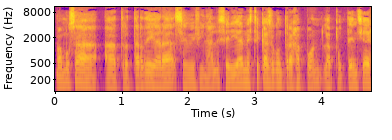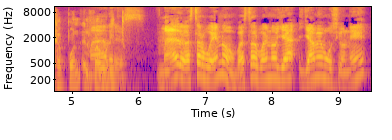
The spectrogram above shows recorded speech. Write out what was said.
vamos a, a, tratar de llegar a semifinales. Sería en este caso contra Japón, la potencia de Japón, el Madres. favorito. Madre, va a estar bueno, va a estar bueno, ya, ya me emocioné.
